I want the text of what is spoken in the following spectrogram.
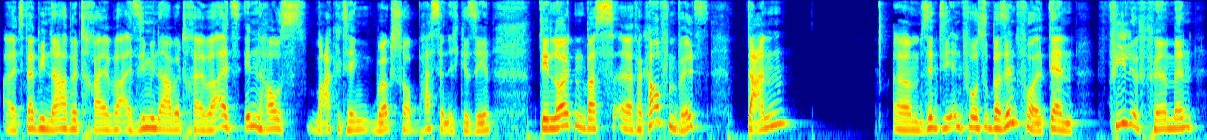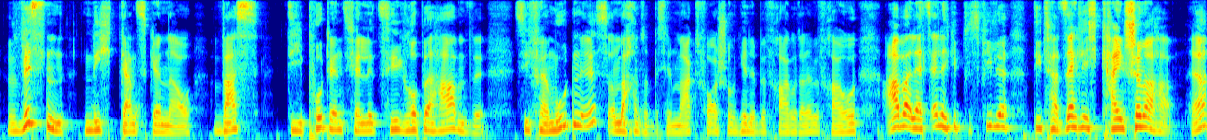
als Webinarbetreiber, als Seminarbetreiber, als Inhouse-Marketing-Workshop, hast du nicht gesehen, den Leuten was äh, verkaufen willst, dann ähm, sind die Infos super sinnvoll, denn viele Firmen wissen nicht ganz genau, was die potenzielle Zielgruppe haben will. Sie vermuten es und machen so ein bisschen Marktforschung, hier eine Befragung, da eine Befragung, aber letztendlich gibt es viele, die tatsächlich keinen Schimmer haben, ja,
